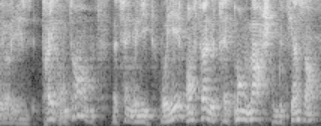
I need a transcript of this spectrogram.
il est très content. Le médecin, il me dit, vous voyez, enfin, le traitement marche au bout de 15 ans.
